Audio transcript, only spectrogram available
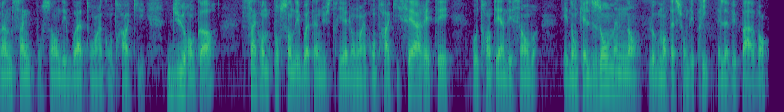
25% des boîtes ont un contrat qui dure encore. 50% des boîtes industrielles ont un contrat qui s'est arrêté au 31 décembre. Et donc elles ont maintenant l'augmentation des prix. Elles ne l'avaient pas avant.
